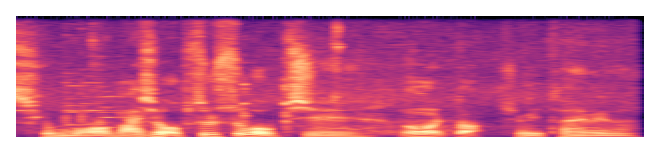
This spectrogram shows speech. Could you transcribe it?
지금 뭐 맛이 없을 수가 없지. 너무 맛있다. 지금 이 타이밍은.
